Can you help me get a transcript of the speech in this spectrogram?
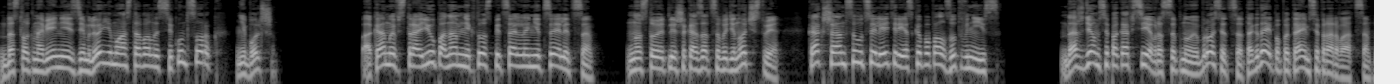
До столкновения с землей ему оставалось секунд сорок, не больше. Пока мы в строю, по нам никто специально не целится, но стоит лишь оказаться в одиночестве, как шансы уцелеть резко поползут вниз. Дождемся, пока все в рассыпную бросятся, тогда и попытаемся прорваться.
